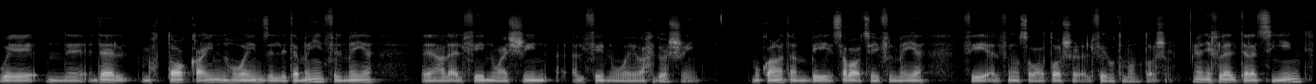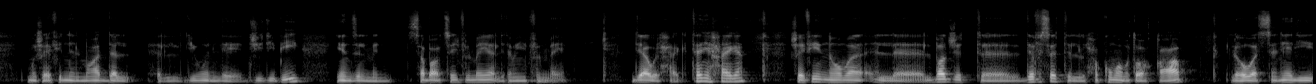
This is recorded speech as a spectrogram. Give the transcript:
وإن ده متوقعين إن هو ينزل لتمانين في المية على ألفين وعشرين ألفين وواحد وعشرين. مقارنة بسبعة وتسعين في المية في ألفين وسبعتاشر ألفين وتمنتاشر. يعني خلال ثلاث سنين شايفين المعدل الديون لل GDP ينزل من 97% ل 80% دي أول حاجة. تاني حاجة شايفين إن هو ال budget deficit الحكومة متوقعاه اللي هو السنة دي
